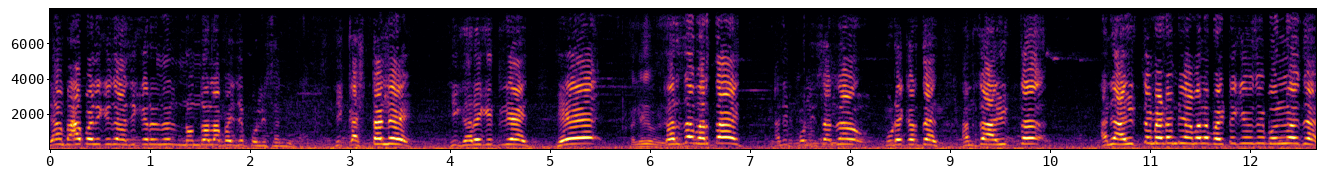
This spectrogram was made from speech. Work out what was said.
या महापालिकेच्या अधिकाऱ्यांना नोंदवला पाहिजे पोलिसांनी. ही कष्टाने ही घरं घेतली आहेत. हे कर्ज भरतायत आणि पोलिसांना पुढे करतायत. आमचा आयुक्त आणि आयुक्त मॅडमनी आम्हाला बैठकीमध्ये बोलले होते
